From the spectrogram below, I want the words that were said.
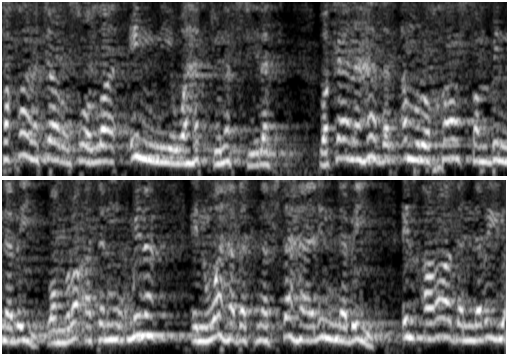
فقالت يا رسول الله إني وهبت نفسي لك وكان هذا الأمر خاصا بالنبي وامرأة مؤمنة إن وهبت نفسها للنبي إن أراد النبي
